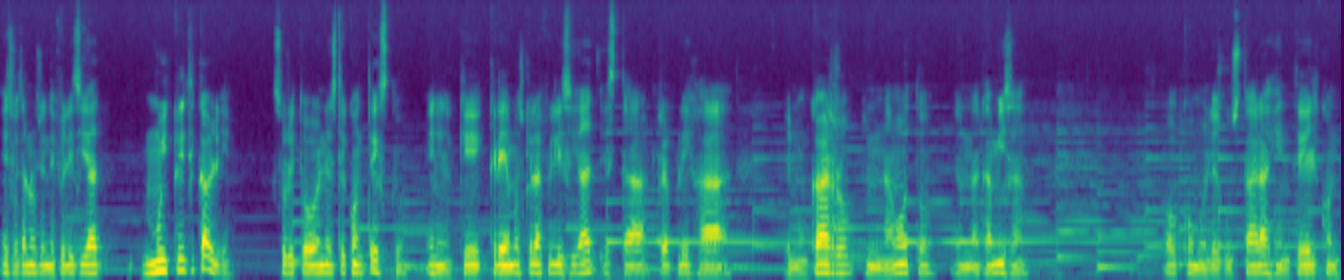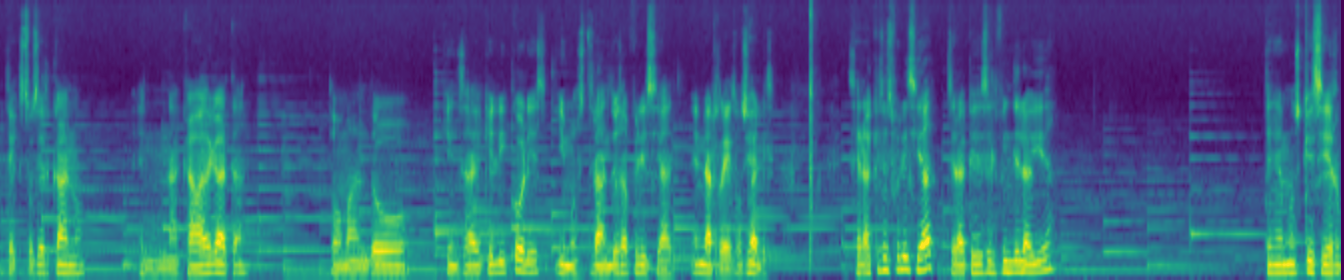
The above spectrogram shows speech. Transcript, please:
es otra noción de felicidad muy criticable, sobre todo en este contexto en el que creemos que la felicidad está reflejada en un carro, en una moto, en una camisa, o como le gusta a la gente del contexto cercano, en una cabalgata tomando quién sabe qué licores y mostrando esa felicidad en las redes sociales. ¿Será que eso es felicidad? ¿Será que ese es el fin de la vida? Tenemos que ser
